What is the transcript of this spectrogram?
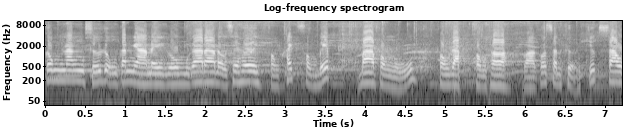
Công năng sử dụng căn nhà này gồm gara đậu xe hơi, phòng khách, phòng bếp, 3 phòng ngủ, phòng giặt, phòng thờ và có sân thượng trước sau.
